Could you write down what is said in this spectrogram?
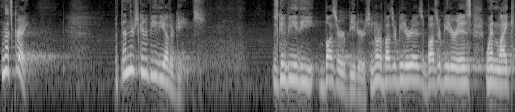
And that's great. But then there's going to be the other games. There's going to be the buzzer beaters. You know what a buzzer beater is? A buzzer beater is when, like,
